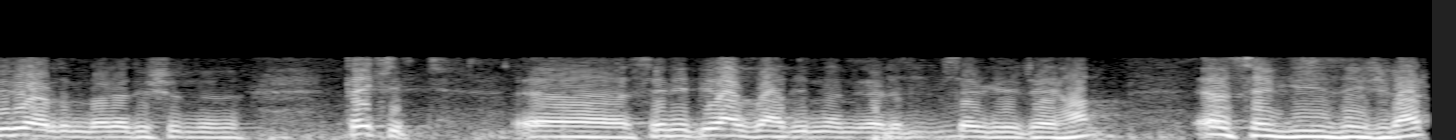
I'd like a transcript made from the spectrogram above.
Biliyordum böyle düşündüğünü. Peki, e, seni biraz daha dinlendirelim sevgili Ceyhan. Evet sevgili izleyiciler,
